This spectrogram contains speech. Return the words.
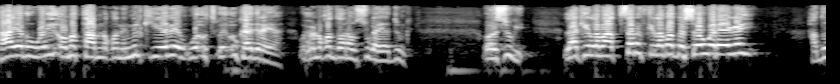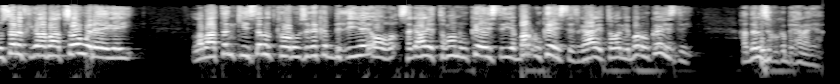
taa iyadu weli ooma taab noqonin milkigeede way ukaadinaya wuxuu noqon doonaa sugaya adduunka waa sugi. Laakiin labaad sannadkii labaad ba soo wareegay. Hadduu sannadkii labaad soo wareegay labaatankii sanadka hore uu saka ka bixiyey oo sagaal iyo toban uu ka haystay iyo bar uu ka haystay sagaal iyo toban iyo bar uu ka haystay haddana sako ka bixinaya.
